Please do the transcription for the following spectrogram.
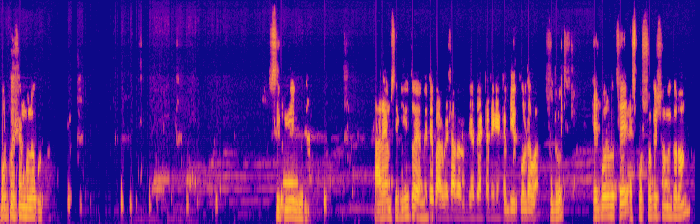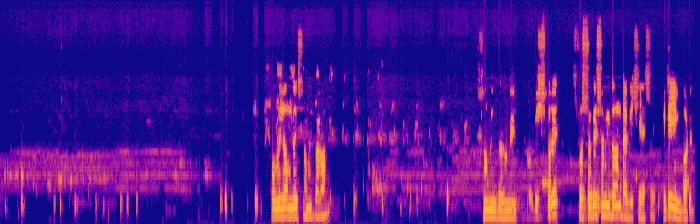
বোর্ড কোয়েশ্চেনগুলো করব। সিকিউ এগুলো আর এমসিকিউ তো এমনিতে পারবে সাধারণ, যেহেতু একটা থেকে একটা বিয়োগ করে দেওয়া শুধু। এরপর হচ্ছে স্পর্শকের সমীকরণ অবিলম্বের সমীকরণ, সমীকরণে বিশেষ করে স্পর্শকের সমীকরণটা বেশি আসে, এটাই ইম্পর্টেন্ট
